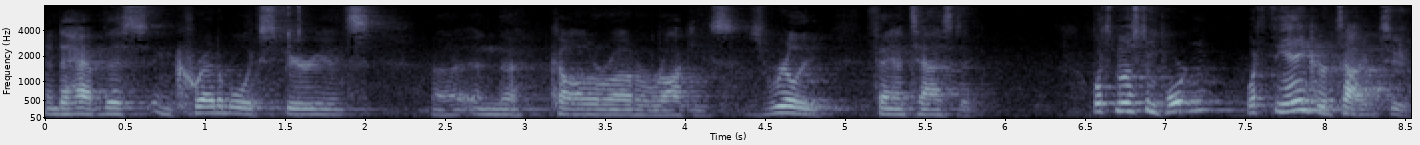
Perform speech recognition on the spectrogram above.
and to have this incredible experience uh, in the Colorado Rockies. It's really fantastic. What's most important? What's the anchor tied to?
